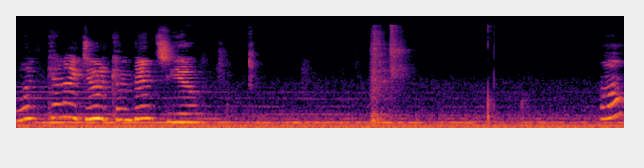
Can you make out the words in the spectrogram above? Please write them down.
What can I do to convince you? Huh?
